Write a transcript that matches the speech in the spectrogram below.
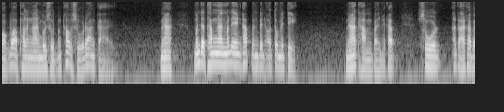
บอกว่าพลังงานบริสุทธิ์มันเข้าสู่ร่างกาย นะ มันจะทำงานมันเองครับ มันเป็นออโตเมติกนะทำไปนะครับ สูดอากาศเข้าไป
